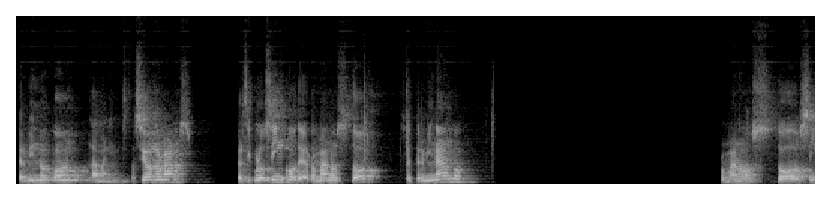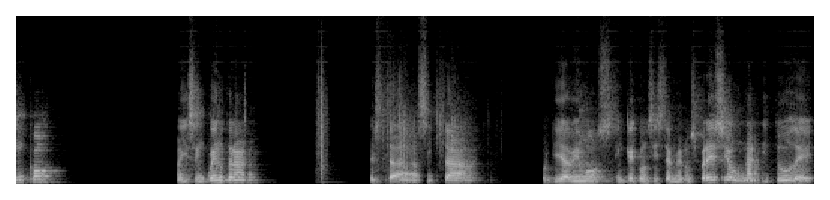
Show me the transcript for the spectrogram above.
termino con la manifestación, hermanos. Versículo 5 de Romanos 2. Estoy terminando. Romanos 2, 5. Ahí se encuentra esta cita, porque ya vimos en qué consiste el menosprecio, una actitud de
